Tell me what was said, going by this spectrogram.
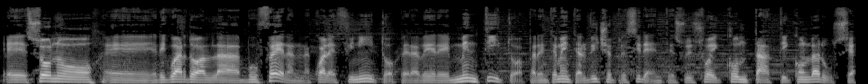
eh, sono eh, riguardo alla bufera nella quale è finito per avere mentito apparentemente al vicepresidente sui suoi contatti con la Russia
